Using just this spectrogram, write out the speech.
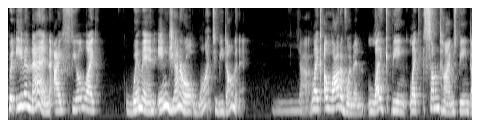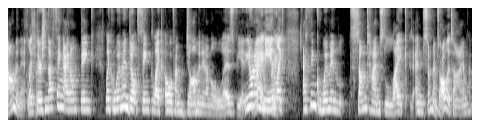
But even then, I feel like women in general want to be dominant. Yeah. like a lot of women like being like sometimes being dominant For like sure. there's nothing i don't think like women don't think like oh if i'm dominant i'm a lesbian you know what i mean right. like i think women sometimes like and sometimes all the time Yeah.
